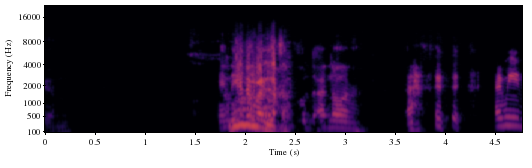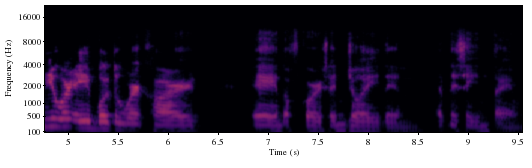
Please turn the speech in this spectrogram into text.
yun. Hindi naman lahat. good, ano, I mean, you were able to work hard and of course enjoy then at the same time.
